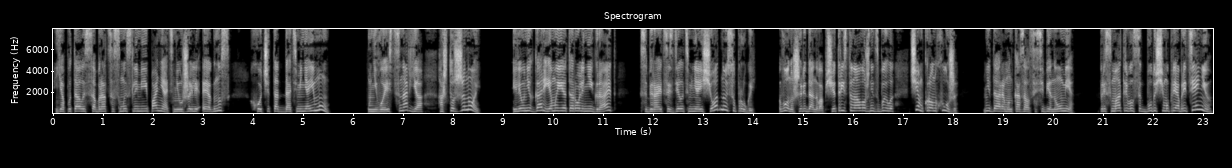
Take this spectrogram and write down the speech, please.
я пыталась собраться с мыслями и понять, неужели Эгнус хочет отдать меня ему? У него есть сыновья, а что с женой? Или у них гарем, и эта роли не играет? Собирается сделать меня еще одной супругой? Вон у Шеридана вообще триста наложниц было. Чем Крон хуже? Недаром он казался себе на уме. Присматривался к будущему приобретению?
